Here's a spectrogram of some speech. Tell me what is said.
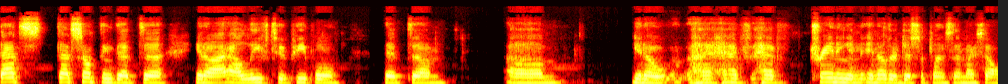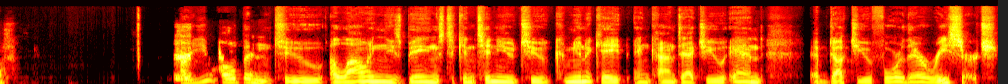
That's that's something that uh, you know I, will leave to people that um, um, you know have have training in, in other disciplines than myself are you open to allowing these beings to continue to communicate and contact you and abduct you for their research?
